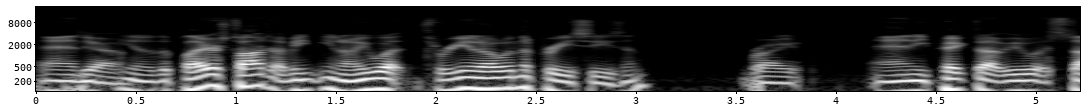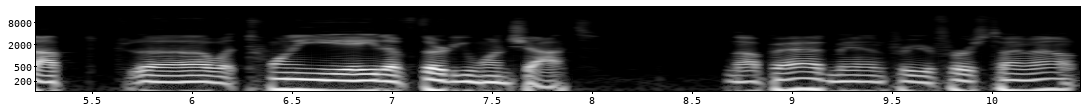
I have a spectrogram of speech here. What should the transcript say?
And Yeah. you know the players talked. I mean, you know, he went three and zero in the preseason, Right. And he picked up. He stopped uh, what twenty eight of thirty one shots. Not bad, man, for your first time out.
